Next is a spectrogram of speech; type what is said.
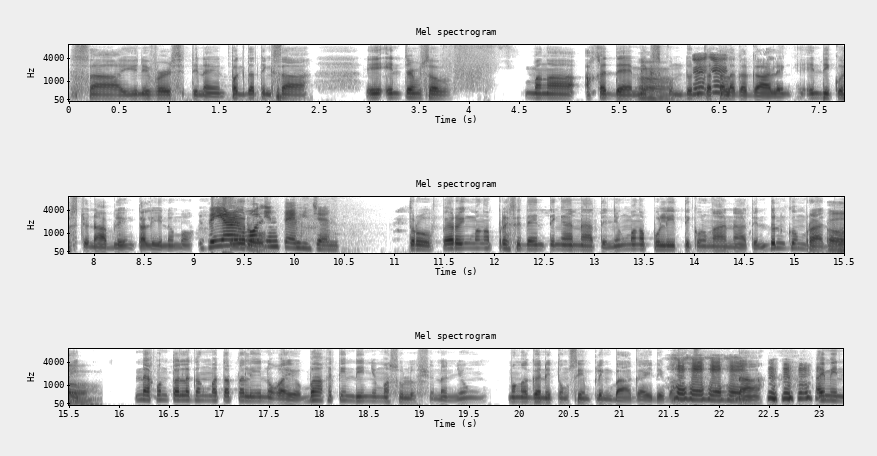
sa university na yun pagdating sa i- in terms of mga academics Oo. kung doon ka talaga galing hindi questionable yung talino mo They are Pero- all intelligent. true pero yung mga presidente nga natin yung mga politiko nga natin doon gumraduate Oh. na kung talagang matatalino kayo bakit hindi nyo masolusyonan yung mga ganitong simpleng bagay di ba na I mean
